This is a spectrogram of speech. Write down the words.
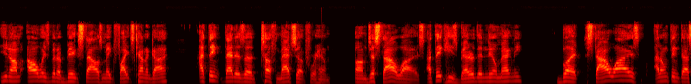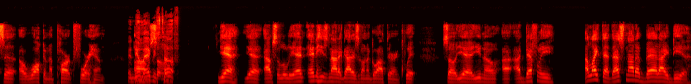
you know, I'm I've always been a big styles make fights kind of guy. I think that is a tough matchup for him, um, just style wise. I think he's better than Neil Magny, but style wise, I don't think that's a, a walk in the park for him. And Neil um, Magny's so, tough. Yeah, yeah, absolutely. And and he's not a guy that's gonna go out there and quit. So yeah, you know, I, I definitely I like that. That's not a bad idea.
